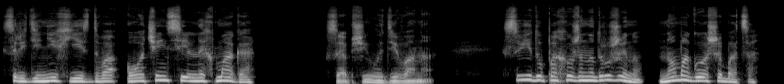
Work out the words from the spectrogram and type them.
Среди них есть два очень сильных мага», — сообщила Дивана. С виду похоже на дружину, но могу ошибаться.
